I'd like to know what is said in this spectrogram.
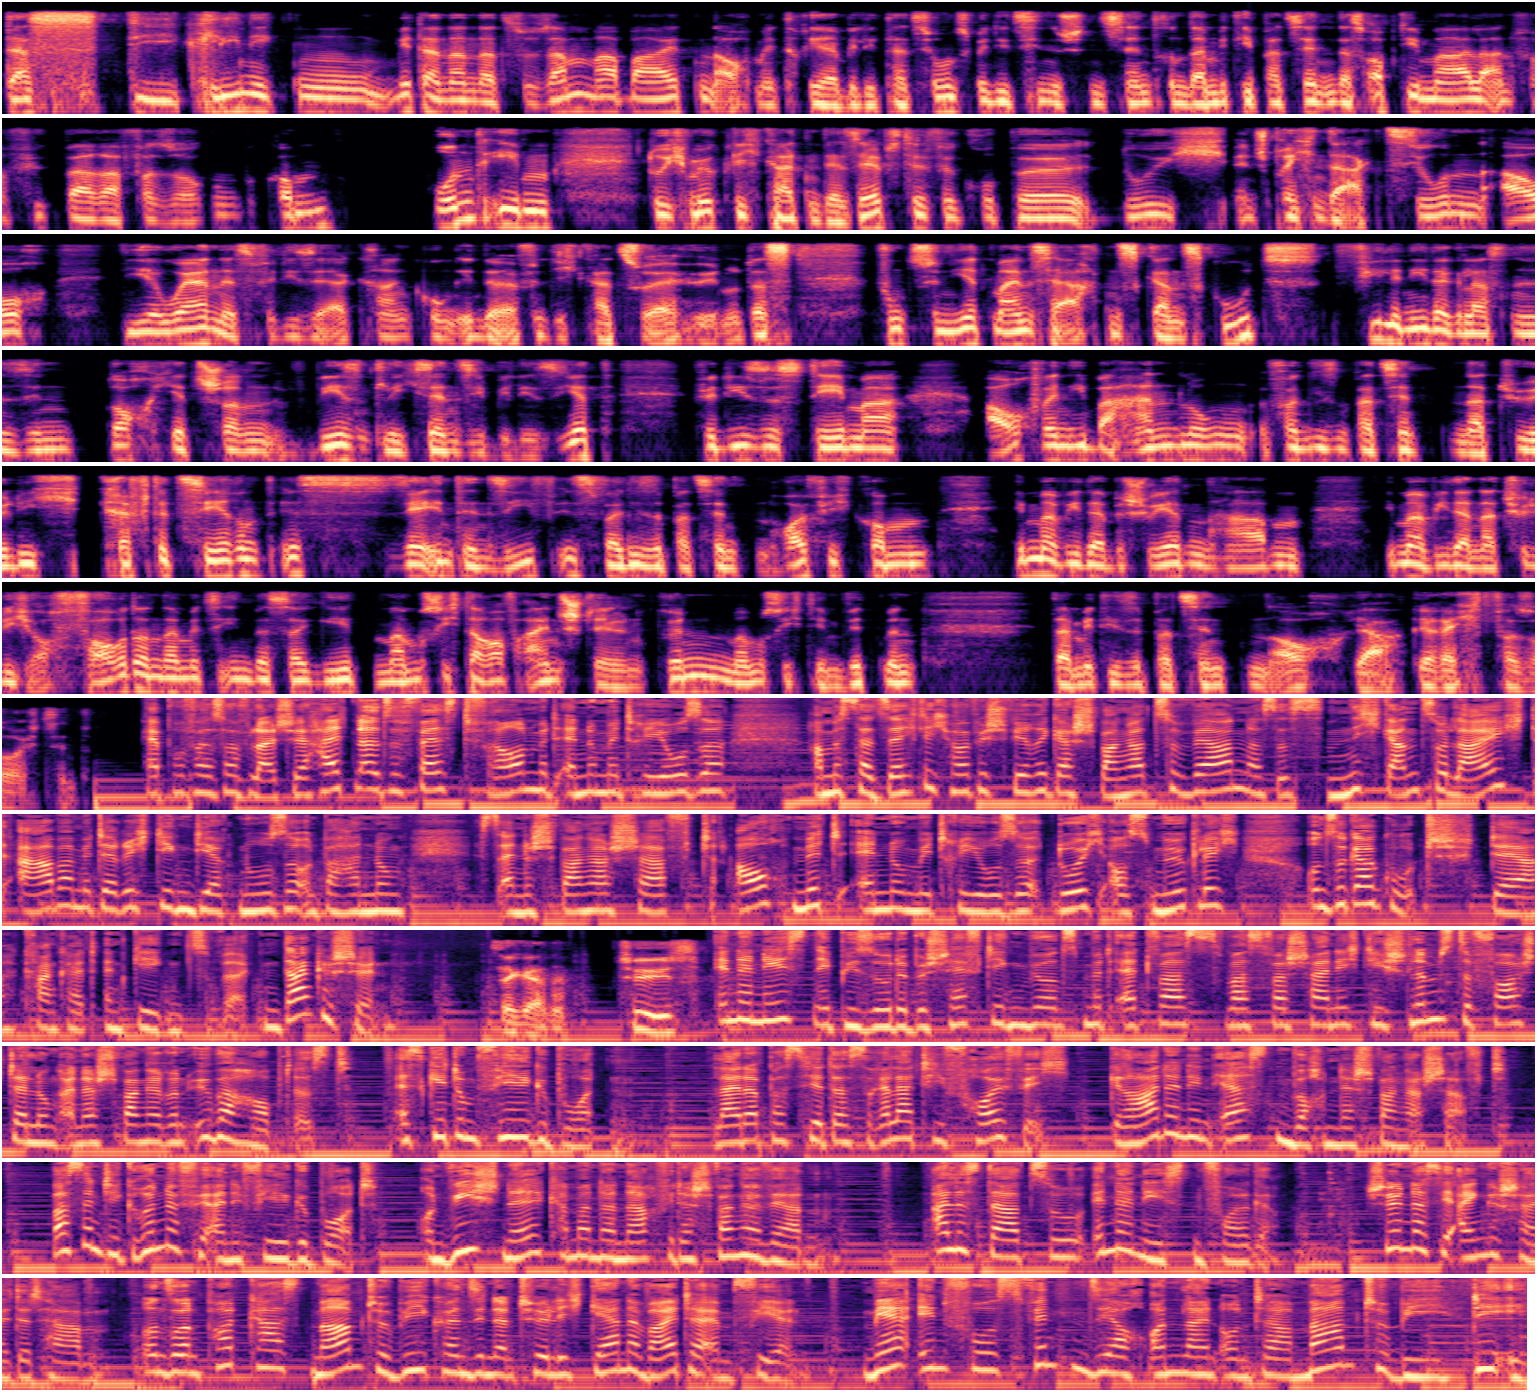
dass die Kliniken miteinander zusammenarbeiten, auch mit rehabilitationsmedizinischen Zentren, damit die Patienten das Optimale an verfügbarer Versorgung bekommen und eben durch Möglichkeiten der Selbsthilfegruppe, durch entsprechende Aktionen auch die Awareness für diese Erkrankung in der Öffentlichkeit zu erhöhen. Und das funktioniert meines Erachtens ganz gut. Viele Niedergelassene sind doch jetzt schon wesentlich sensibilisiert für dieses Thema, auch wenn die Behandlung von diesen Patienten natürlich kräftezehrend ist, sehr intensiv ist, weil diese Patienten häufig kommen, immer wieder Beschwerden haben, immer wieder natürlich auch fordern, damit es ihnen besser geht. Man muss sich darauf einstellen können, man muss sich dem widmen damit diese Patienten auch ja, gerecht versorgt sind. Herr Professor Fleisch, wir halten also fest, Frauen mit Endometriose haben es tatsächlich häufig schwieriger, schwanger zu werden. Das ist nicht ganz so leicht, aber mit der richtigen Diagnose und Behandlung ist eine Schwangerschaft auch mit Endometriose durchaus möglich und sogar gut, der Krankheit entgegenzuwirken. Dankeschön. Sehr gerne. Tschüss. In der nächsten Episode beschäftigen wir uns mit etwas, was wahrscheinlich die schlimmste Vorstellung einer Schwangeren überhaupt ist. Es geht um Fehlgeburten. Leider passiert das relativ häufig, gerade in den ersten Wochen der Schwangerschaft. Was sind die Gründe für eine Fehlgeburt und wie schnell kann man danach wieder schwanger werden? Alles dazu in der nächsten Folge. Schön, dass Sie eingeschaltet haben. Unseren Podcast Mom to Be können Sie natürlich gerne weiterempfehlen. Mehr Infos finden Sie auch online unter momtobe.de.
